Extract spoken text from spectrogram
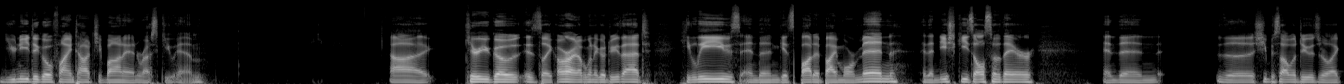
You need to go find Tachibana and rescue him. Uh, Kiryu goes is like, all right, I'm gonna go do that. He leaves and then gets spotted by more men, and then Nishiki's also there, and then the Shibusawa dudes are like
